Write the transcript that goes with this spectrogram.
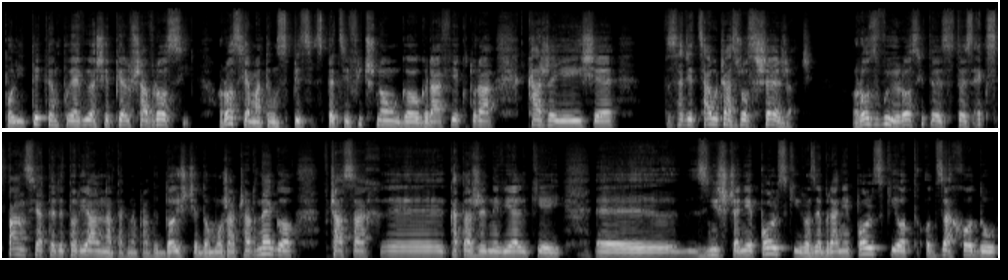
politykę pojawiła się pierwsza w Rosji. Rosja ma tę specyficzną geografię, która każe jej się w zasadzie cały czas rozszerzać. Rozwój Rosji to jest, to jest ekspansja terytorialna, tak naprawdę, dojście do Morza Czarnego w czasach y, Katarzyny Wielkiej, y, zniszczenie Polski, rozebranie Polski od, od Zachodu,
